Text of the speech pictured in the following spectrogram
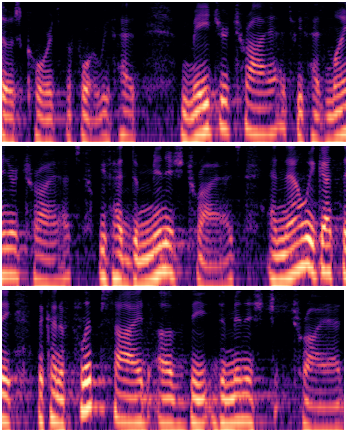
those chords before. We've had major triads, we've had minor triads, we've had diminished triads, and now we got the, the kind of flip side of the diminished triad,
